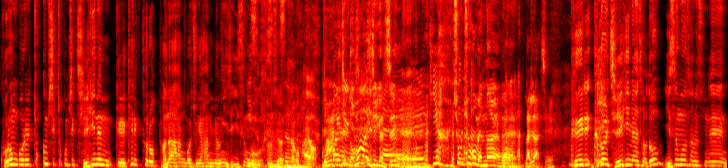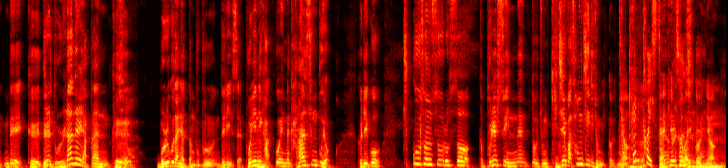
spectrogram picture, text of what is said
그런 거를 조금씩 조금씩 즐기는 그 캐릭터로 변화한 거 중에 한 명이 이제 이승우, 이승우 선수라고 봐요. 너무 많이 즐 너무 많이 즐겼지. 네, 귀여워. 춤추고 맨날 네. 난리 났지. 그 그걸 즐기면서도 이승우 선수는 근데 그 늘 논란을 약간 그 그렇죠. 몰고 다녔던 부분들이 있어요. 본인이 음. 갖고 있는 강한 승부욕 그리고 축구 선수로서 그 부릴 수 있는 또 좀 기질과 성질이 좀 있거든요. 참 캐릭터 있어요. 네, 그 캐릭터가 선수는. 있거든요. 음.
